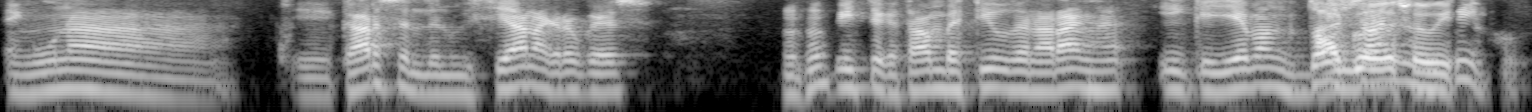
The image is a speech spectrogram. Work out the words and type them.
en una cárcel de Luisiana, creo que es viste, que estaban vestidos de naranja y que llevan dos años y pico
